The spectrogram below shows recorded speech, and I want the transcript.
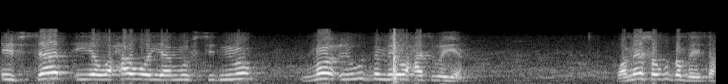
Ifsaad iyo waxa weeyaa mufsidnimo noocii ugu dambeeya waxaas weeyaan. Waa meesha ugu dambaysa.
